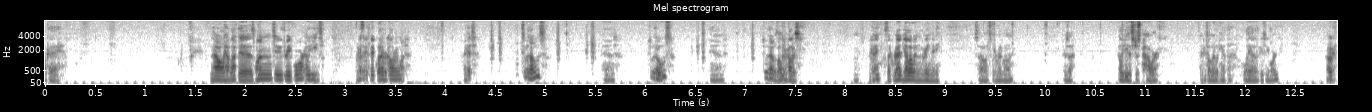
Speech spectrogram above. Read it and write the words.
Okay. Now what I have left is one, two, three, four LEDs. We're gonna pick whatever color we want. Right? Two of those, and two of those, and two of those other colors. Okay, it's red, yellow, and green maybe. The red one. There's a LED is just power. I can go looking at the layout of the board. Okay.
